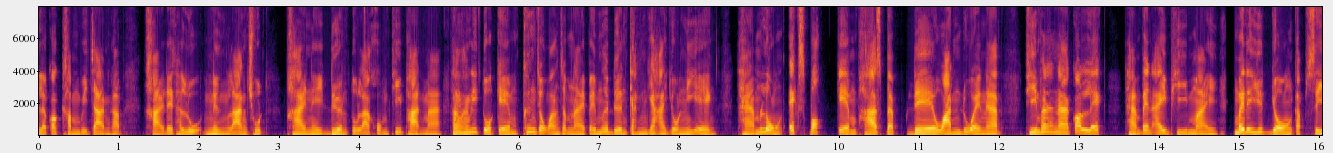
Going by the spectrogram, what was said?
แล้วก็คำวิจารณ์ครับ ขายได้ทะลุ 1 ล้านชุด ภายในเดือนตุลาคมที่ผ่านมา ทั้งๆที่ตัวเกมเพิ่งจะวางจำหน่ายไปเมื่อเดือนกันยายนนี้เอง แถมลง Xbox Game Pass แบบ Day 1ด้วยนะครับ ทีมพัฒนาก็เล็ก แถมเป็น IP ใหม่ ไม่ได้ยึดโยงกับซี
